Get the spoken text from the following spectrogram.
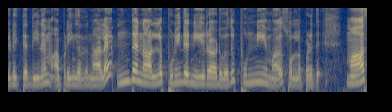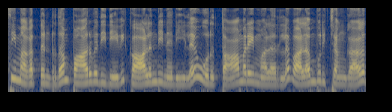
கிடைத்த தினம் அப்படிங்கிறதுனால இந்த நாளில் புனித நீராடுவது புண்ணியமாக சொல்லப்படுது. மாசி மகத்தன்று தான் பார்வதி தேவி காலந்தி நதியில் ஒரு தாமரை மலரில் வலம்புரி சங்காக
